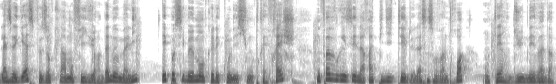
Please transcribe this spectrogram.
Las Vegas faisant clairement figure d'anomalie, et possiblement que les conditions très fraîches ont favorisé la rapidité de l'A523 en terre du Nevada.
